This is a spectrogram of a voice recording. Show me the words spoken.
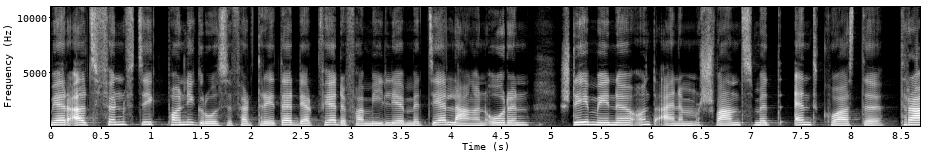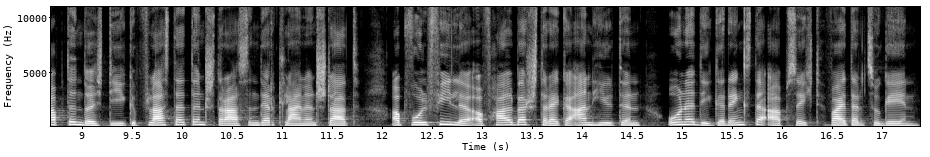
Mehr als 50 ponygroße Vertreter der Pferdefamilie mit sehr langen Ohren, Stehmähne und einem Schwanz mit Endquaste trabten durch die gepflasterten Straßen der kleinen Stadt, obwohl viele auf halber Strecke anhielten, ohne die geringste Absicht weiterzugehen.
